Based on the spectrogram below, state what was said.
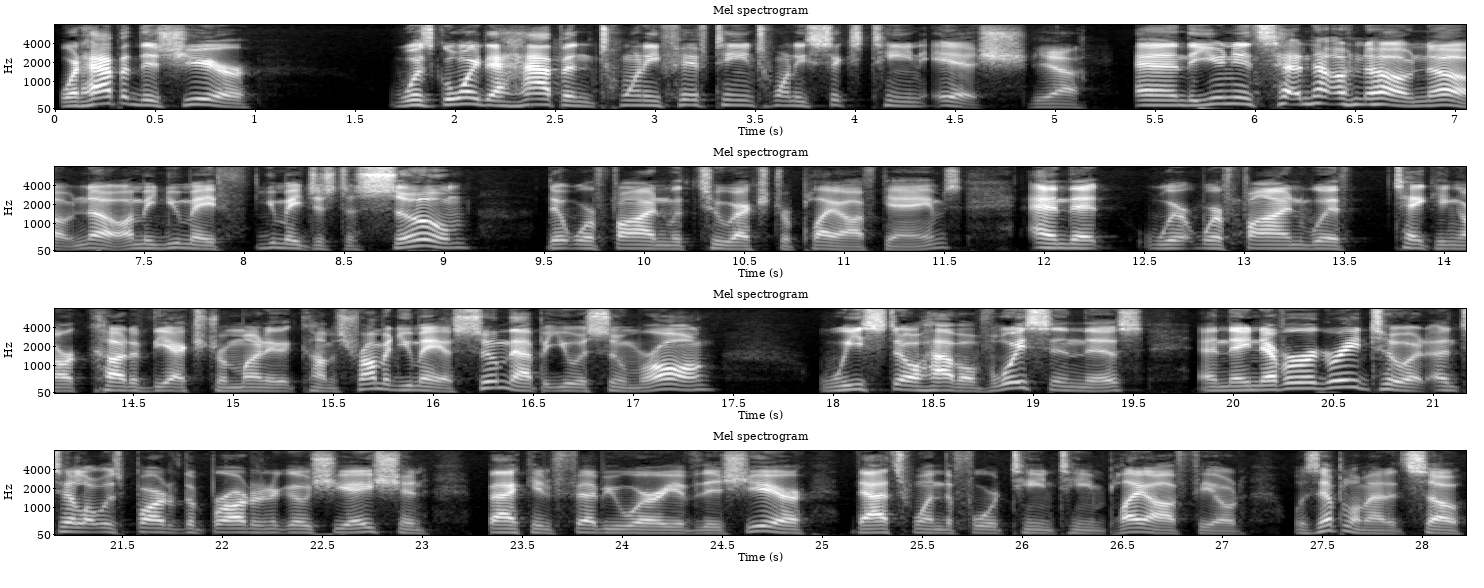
What happened this year was going to happen 2015, 2016 ish. Yeah. And the union said, no, no, no, no. I mean, you may you may just assume that we're fine with two extra playoff games and that we're we're fine with taking our cut of the extra money that comes from it. You may assume that, but you assume wrong. We still have a voice in this, and they never agreed to it until it was part of the broader negotiation back in February of this year. That's when the 14 team playoff field was implemented. So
